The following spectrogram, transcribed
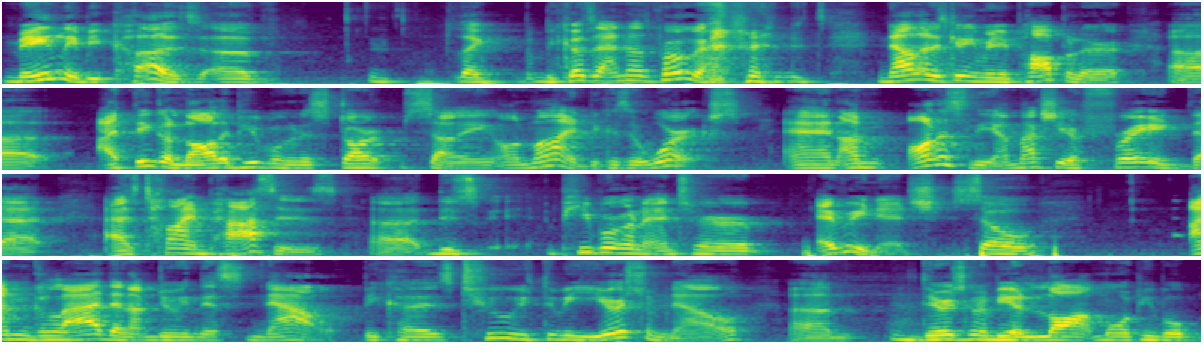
mainly because of like because of Anton's program now that it's getting really popular uh, I think a lot of people are going to start selling online because it works. And I'm honestly, I'm actually afraid that as time passes, uh, people are going to enter every niche. So I'm glad that I'm doing this now because two, three years from now, um, there's going to be a lot more people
